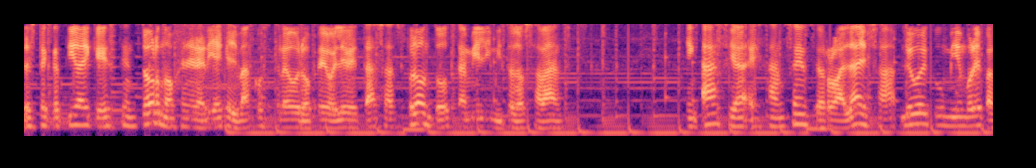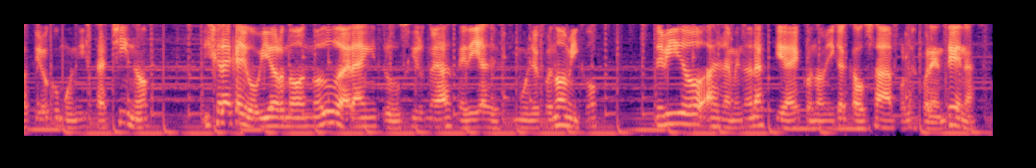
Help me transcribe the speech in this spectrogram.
La expectativa de que este entorno generaría que el Banco Central Europeo eleve tasas pronto también limitó los avances. En Asia, el Hansen cerró al alza luego de que un miembro del Partido Comunista Chino dijera que el gobierno no dudará en introducir nuevas medidas de estímulo económico debido a la menor actividad económica causada por las cuarentenas.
